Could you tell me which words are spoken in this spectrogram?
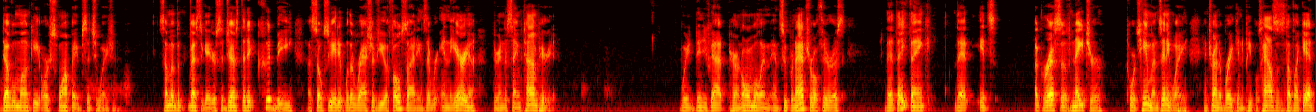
devil monkey, or swamp ape situation. Some investigators suggest that it could be associated with a rash of UFO sightings that were in the area during the same time period. We, then you've got paranormal and, and supernatural theorists that they think that its aggressive nature towards humans anyway and trying to break into people's houses and stuff like that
